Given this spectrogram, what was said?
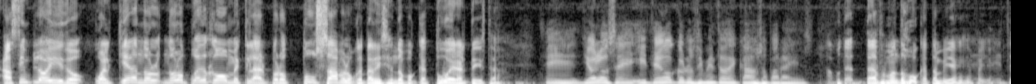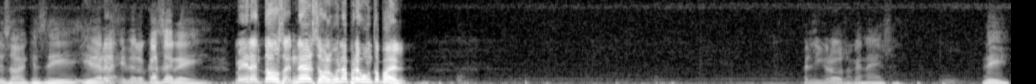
a simple oído, cualquiera no, lo- no lo puede como mezclar, pero tú sabes lo que estás diciendo porque tú eres artista. Sí, yo lo sé y tengo conocimiento de causa para eso. Ah, pues te- estás fumando juca también. Y tú sabes que sí, y de, la- y de lo que hace reír. Mira, entonces, Nelson, ¿alguna pregunta para él? Peligroso que eso. Sí.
